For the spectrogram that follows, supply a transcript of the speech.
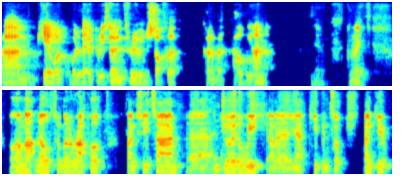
um, hear what, what everybody's going through and just offer kind of a, helping hand. Yeah, great. Well, on that note, I'm going to wrap up. Thanks for your time. Uh, enjoy the week and uh, yeah, keep in touch. Thank you.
